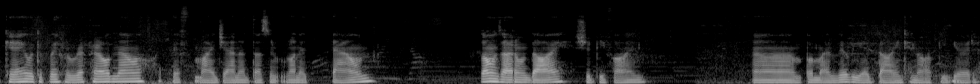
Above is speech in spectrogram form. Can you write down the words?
Okay, we can play for Rift Herald now, if my Janna doesn't run it down. As long as I don't die, should be fine. Um, but my Lilia dying cannot be good.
